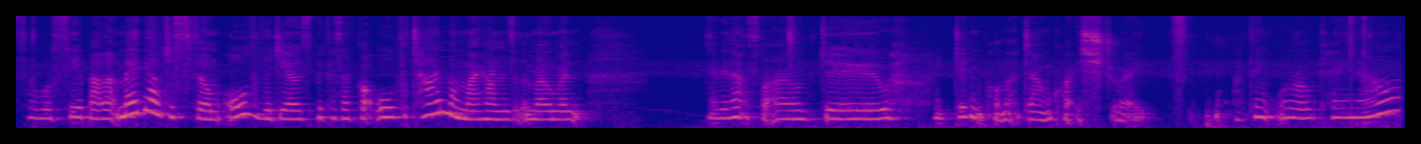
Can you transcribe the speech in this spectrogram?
So we'll see about that. Maybe I'll just film all the videos because I've got all the time on my hands at the moment. Maybe that's what I'll do. I didn't put that down quite straight. I think we're okay now.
